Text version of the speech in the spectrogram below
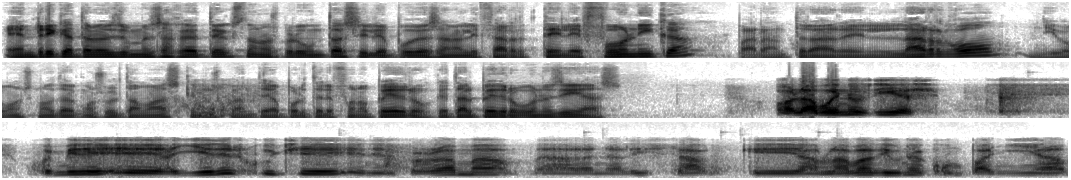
Enrique, a través de un mensaje de texto, nos pregunta si le puedes analizar Telefónica para entrar en largo. Y vamos con otra consulta más que nos plantea por teléfono Pedro. ¿Qué tal, Pedro? Buenos días. Hola, buenos días. Pues mire, eh, ayer escuché en el programa al analista que hablaba de una compañía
